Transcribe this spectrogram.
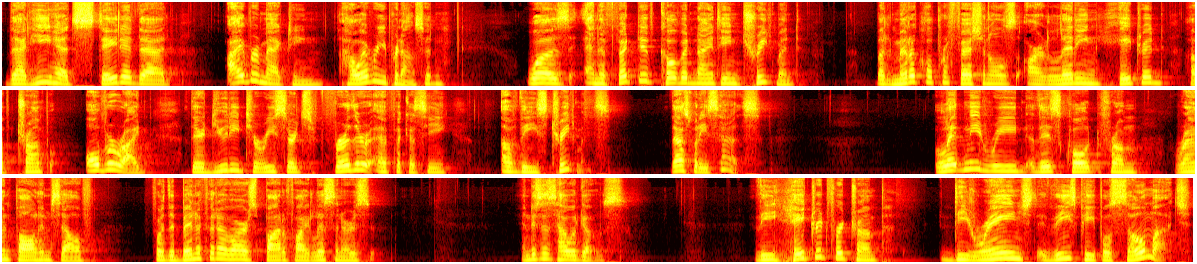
that he had stated that ivermectin, however you pronounce it, was an effective COVID 19 treatment, but medical professionals are letting hatred of Trump override their duty to research further efficacy of these treatments. That's what he says. Let me read this quote from Rand Paul himself for the benefit of our Spotify listeners. And this is how it goes The hatred for Trump deranged these people so much,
